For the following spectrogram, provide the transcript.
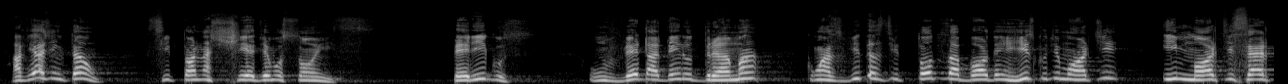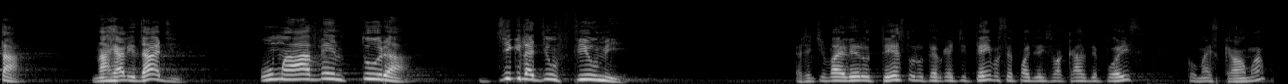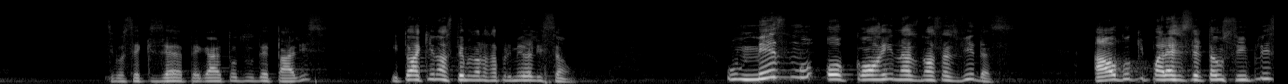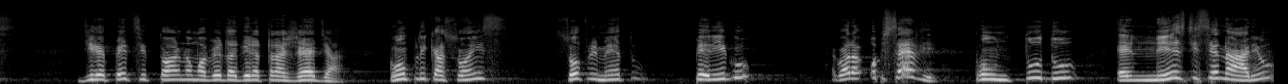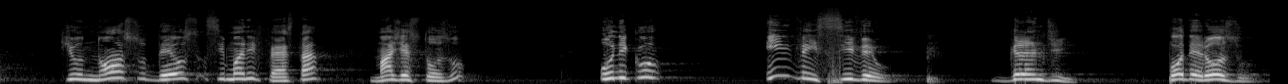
A viagem, então, se torna cheia de emoções, perigos um verdadeiro drama com as vidas de todos a bordo em risco de morte e morte certa. Na realidade, uma aventura digna de um filme. A gente vai ler o texto no tempo que a gente tem, você pode ir em sua casa depois, com mais calma, se você quiser pegar todos os detalhes. Então aqui nós temos a nossa primeira lição. O mesmo ocorre nas nossas vidas. Algo que parece ser tão simples, de repente se torna uma verdadeira tragédia. Complicações, sofrimento, perigo. Agora, observe, contudo, é neste cenário que o nosso Deus se manifesta majestoso, único, invencível, grande, poderoso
